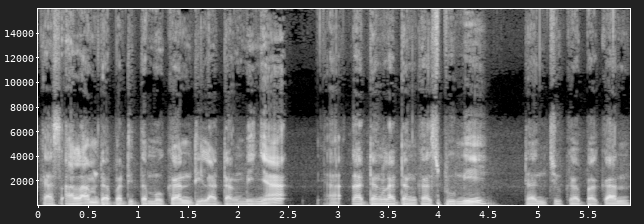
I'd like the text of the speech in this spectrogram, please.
Gas alam dapat ditemukan di ladang minyak, ya, ladang-ladang gas bumi dan juga bahkan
